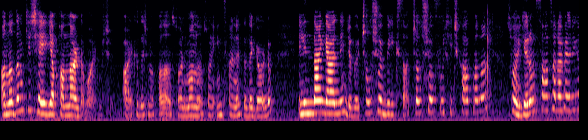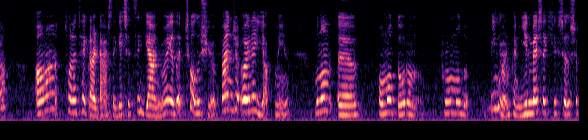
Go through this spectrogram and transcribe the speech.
anladım ki şey yapanlar da varmış. Arkadaşıma falan sordum. Ondan sonra internette de gördüm. Elinden geldiğince böyle çalışıyor 1-2 saat. Çalışıyor full hiç kalkmadan. Sonra yarım saat ara veriyor. Ama sonra tekrar derse geçesi gelmiyor ya da çalışıyor. Bence öyle yapmayın. Bunun e, Pomodoro mu? Promodoro bilmiyorum hani 25 dakika çalışıp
